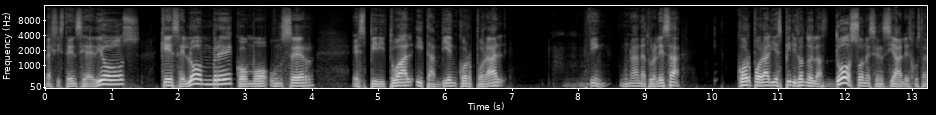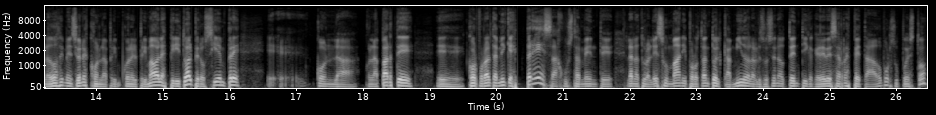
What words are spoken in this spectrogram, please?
la existencia de Dios, qué es el hombre como un ser espiritual y también corporal, en fin, una naturaleza corporal y espiritual, donde las dos son esenciales, justo las dos dimensiones con, la, con el primado de la espiritual, pero siempre eh, con, la, con la parte eh, corporal también que expresa justamente la naturaleza humana y por lo tanto el camino de la resurrección auténtica que debe ser respetado, por supuesto.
